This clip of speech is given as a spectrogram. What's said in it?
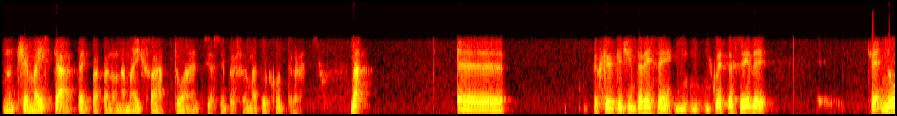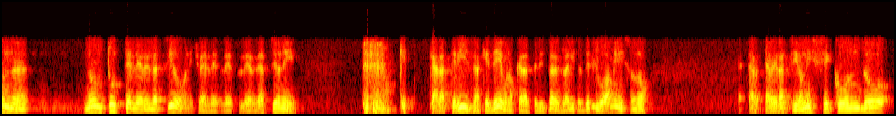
non c'è mai stata, il Papa non ha mai fatto, anzi ha sempre affermato il contrario. Ma eh, perché ci interessa in, in, questa sede, cioè non, non, tutte le relazioni, cioè le, le, le relazioni che caratterizzano, che devono caratterizzare la vita degli uomini sono eh, relazioni secondo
